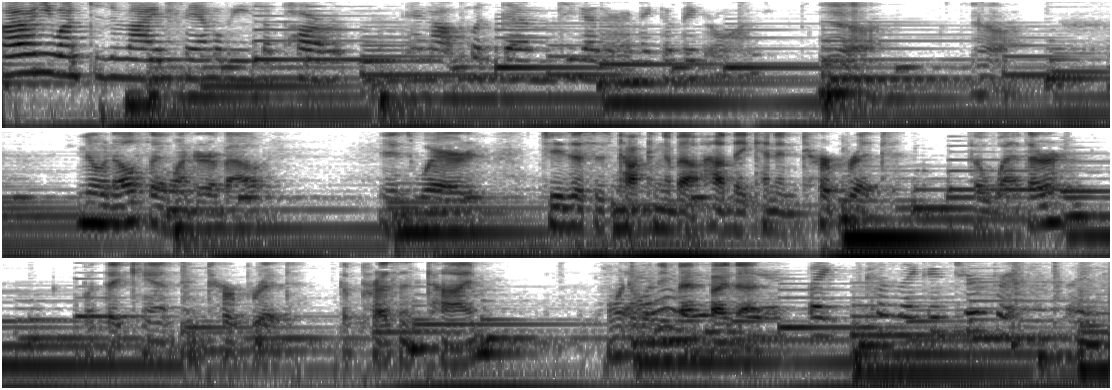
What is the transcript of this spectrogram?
why would he want to divide families apart and not put them together and make a bigger one? Yeah, yeah. You know what else I wonder about is where Jesus is talking about how they can interpret the weather, but they can't interpret the present time. I wonder what he meant by that. Like, cause like interpret means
